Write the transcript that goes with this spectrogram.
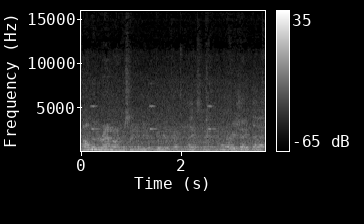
I'll move it around on you, so you'll be, you'll be okay. Excellent. I appreciate that.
